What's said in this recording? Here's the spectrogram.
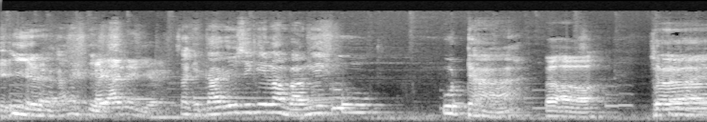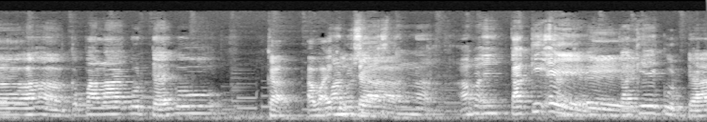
Iya, gak ngerti. Kayak aneh ya. Sagittarius iki lambangnya iku kuda. Ya. Eh, kepala kuda Kak, awak manusia kuda. setengah. Apa eh kaki E. Kaki E. Kuda.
